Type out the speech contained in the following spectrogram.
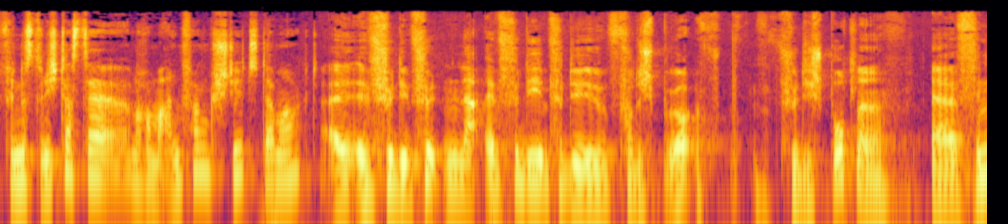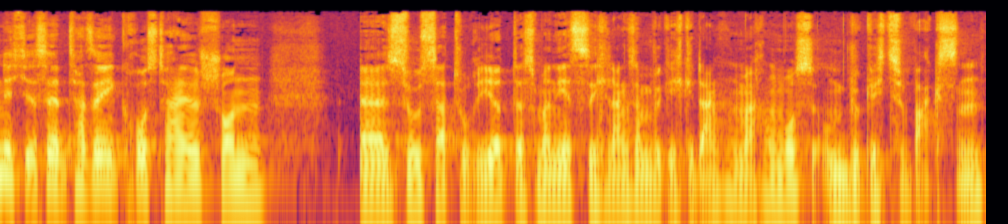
findest du nicht, dass der noch am Anfang steht, der Markt? Äh, für die, für, na, für die, für die, für die, Sport, für die Sportler äh, finde ich, ist er tatsächlich Großteil schon äh, so saturiert, dass man jetzt sich langsam wirklich Gedanken machen muss, um wirklich zu wachsen,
